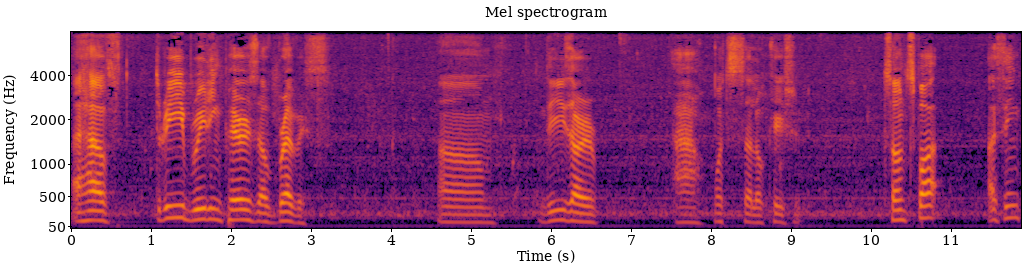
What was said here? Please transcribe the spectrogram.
I have three breeding pairs of brevis. Um, these are, ah, what's the location? Sunspot, I think,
